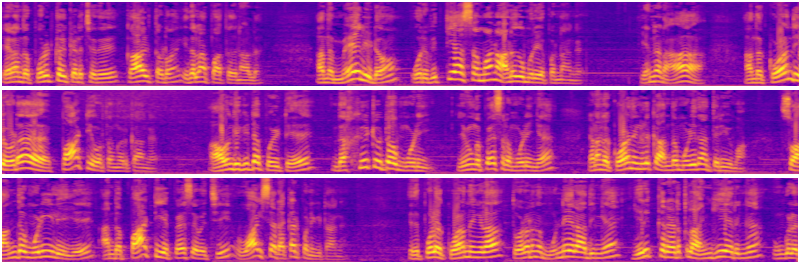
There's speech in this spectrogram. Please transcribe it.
ஏன்னா அந்த பொருட்கள் கிடைச்சது கால் தடம் இதெல்லாம் பார்த்ததுனால. அந்த மேலிடம் ஒரு வித்தியாசமான அணுகுமுறையை பண்ணாங்க. என்னன்னா அந்த குழந்தையோட பாட்டி ஒருத்தவங்க இருக்காங்க. அவங்கக்கிட்ட போயிட்டு இந்த ஹீட்டுட்டோ மொழி இவங்க பேசுகிற மொழிங்க ஏன்னா அந்த குழந்தைங்களுக்கு அந்த மொழி தான் தெரியுமா? ஸோ அந்த மொழியிலேயே அந்த பாட்டியை பேச வச்சு வாய்ஸை ரெக்கார்ட் பண்ணிக்கிட்டாங்க. இது போல் குழந்தைங்களா தொடர்ந்து முன்னேறாதீங்க இருக்கிற இடத்துல அங்கேயே இருங்க உங்களை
